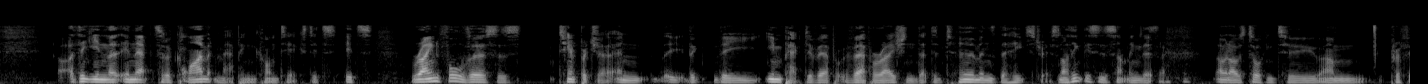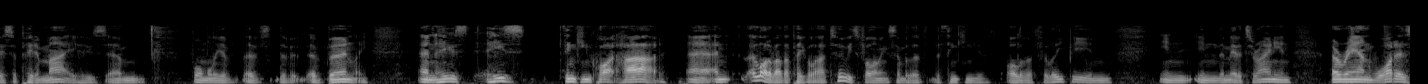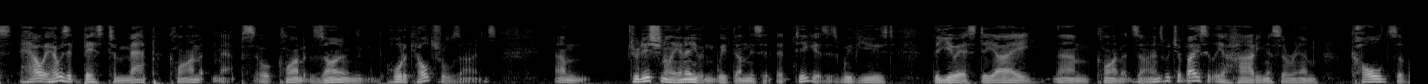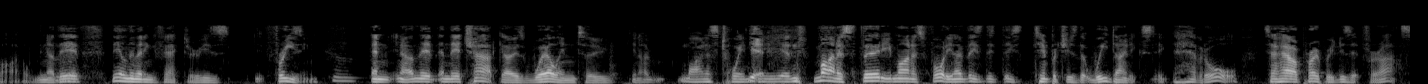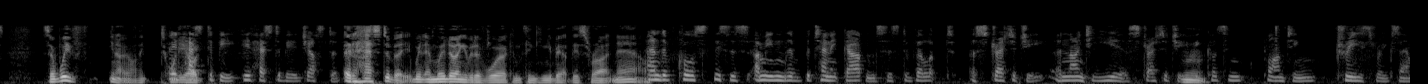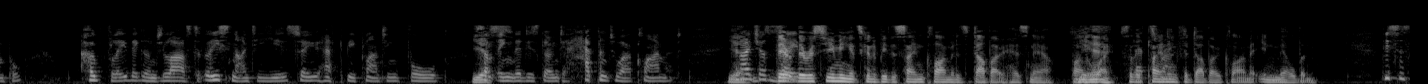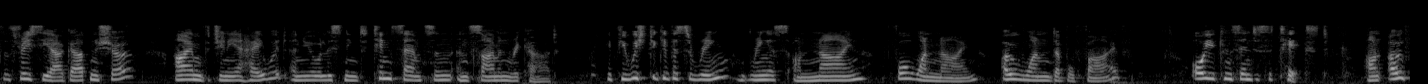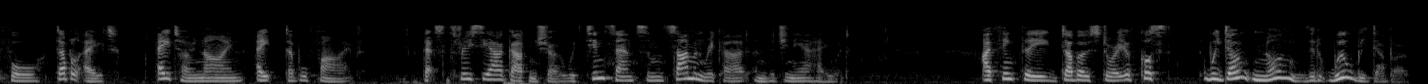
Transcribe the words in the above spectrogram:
I think in the, in that sort of climate mapping context, it's it's rainfall versus temperature and the, the, the impact of evap- evaporation that determines the heat stress. And I think this is something that I mean I was talking to um, Professor Peter May, who's um, formerly of, of, of Burnley, and he's he's thinking quite hard, uh, and a lot of other people are too. He's following some of the, the thinking of Oliver Filippi in, in in the Mediterranean around what is how how is it best to map climate maps or climate zones, horticultural zones. Um, traditionally, and even we've done this at, at Diggers, is we've used the USDA um, climate zones, which are basically a hardiness around cold survival. You know, their their limiting factor is freezing, and you know, and their and their chart goes well into you know Minus 20 and... minus 30, minus 40, you know, these, these, these temperatures that we don't ex- have at all. So how appropriate is it for us? So we've, you know, I think 20 It has odd. to be. It has to be adjusted. It has to be. We- And we're doing a bit of work and thinking about this right now. And of course, this is, I mean, the Botanic Gardens has developed a strategy, a 90 year strategy, Hmm. because in planting trees, for example, hopefully they're going to last at least 90 years, so you have to be planting for Yes. something that is going to happen to our climate. Yeah. Can I just They're, say, they're assuming it's going to be the same climate as Dubbo has now, by the way. So they're That's planning right. for Dubbo climate in Melbourne. this is the 3CR Garden Show. I'm Virginia Hayward, and you're listening to Tim Sansom and Simon Rickard. If you wish to give us a ring, ring us on 9419 0155, or you can send us a text on 0488 809 855. That's the 3CR Garden Show with Tim Sansom, Simon Rickard, and Virginia Hayward. I think the Dubbo story, of course, we don't know that it will be Dubbo.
